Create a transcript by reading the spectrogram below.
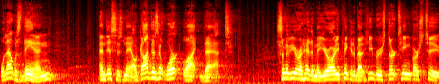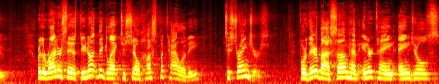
well, that was then, and this is now. God doesn't work like that. Some of you are ahead of me. You're already thinking about Hebrews 13, verse 2 where the writer says, Do not neglect to show hospitality to strangers, for thereby some have entertained angels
